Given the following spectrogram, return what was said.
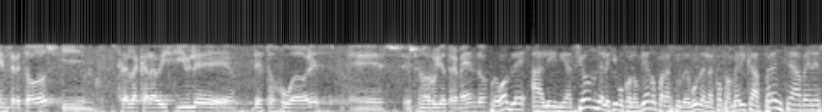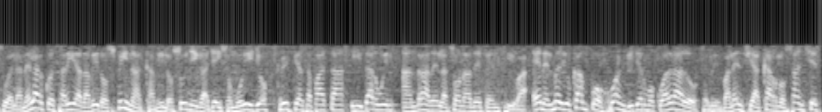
entre todos y ser la cara visible de, de estos jugadores es, es, un orgullo tremendo. Probable alineación del equipo colombiano para su debut en la Copa América frente a Venezuela. En el arco estaría David Ospina, Camilo Zúñiga, Jason Murillo, Cristian Zapata y Darwin Andrade en la zona defensiva. En el medio campo, Juan Guillermo Cuadrado, Edwin Valencia, Carlos Sánchez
